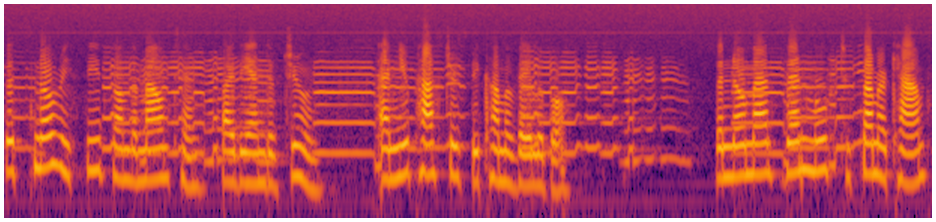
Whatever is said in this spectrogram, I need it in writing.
The snow recedes on the mountain by the end of June, and new pastures become available. The nomads then move to summer camps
